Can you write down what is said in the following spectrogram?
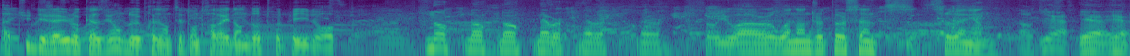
As-tu déjà eu l'occasion de présenter ton travail dans d'autres pays d'Europe No, no, no, never, never, never. So you are 100% Slovenian. Yeah, yeah, yeah.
